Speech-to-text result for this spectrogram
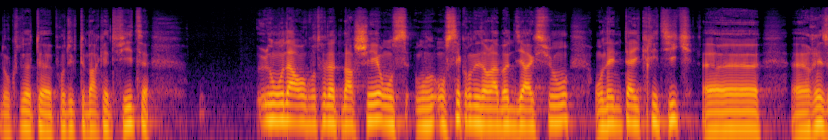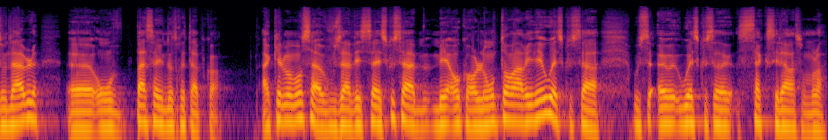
donc notre Product Market Fit, on a rencontré notre marché, on, on- sait qu'on est dans la bonne direction, on a une taille critique, euh, euh, raisonnable, euh, on passe à une autre étape, quoi. À quel moment ça, vous avez ça Est-ce que ça met encore longtemps à arriver ou est-ce que ça, est-ce que ça s'accélère à ce moment-là?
